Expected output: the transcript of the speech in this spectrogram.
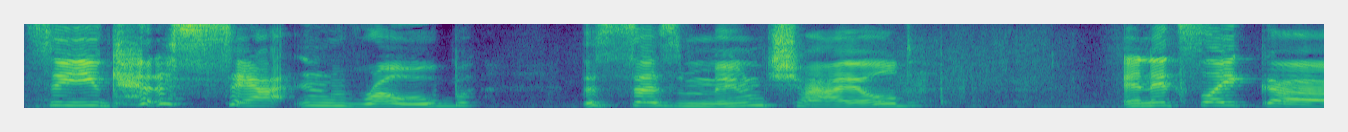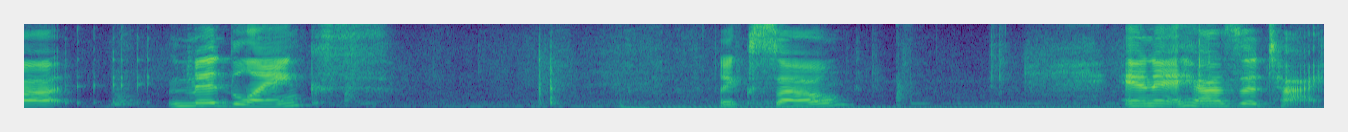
So you get a satin robe that says Moonchild. And it's like uh, mid-length. Like so. And it has a tie.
